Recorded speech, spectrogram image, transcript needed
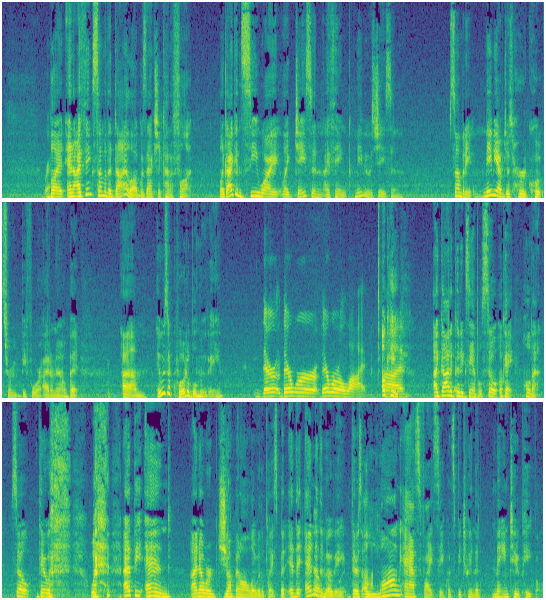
Right. But and I think some of the dialogue was actually kind of fun. Like I can see why like Jason, I think maybe it was Jason. Somebody maybe I've just heard quotes from before, I don't know, but um it was a quotable movie. There there were there were a lot. Okay. Um, I got a good example. So, okay, hold on. So there was at the end. I know we're jumping all over the place, but in the end No, of the movie, there's a Uh-huh. long ass fight sequence between the main two people,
